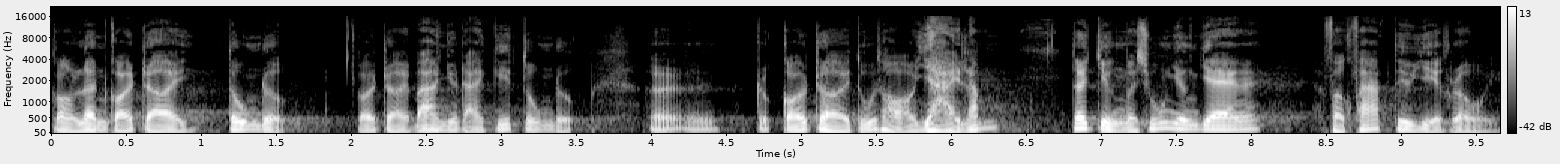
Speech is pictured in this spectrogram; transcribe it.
Còn lên cõi trời tu không được. Cõi trời bao nhiêu đại kiếp tu không được. Ờ, ờ, cõi trời tuổi thọ dài lắm. Tới chừng mà xuống nhân gian Phật Pháp tiêu diệt rồi.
